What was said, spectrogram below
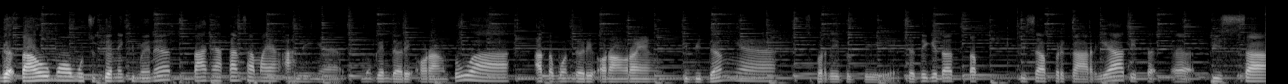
nggak uh, tahu mau wujudkannya gimana tanyakan sama yang ahlinya. Mungkin dari orang tua ataupun dari orang-orang yang di bidangnya. Seperti itu sih jadi kita tetap bisa berkarya tidak uh, bisa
